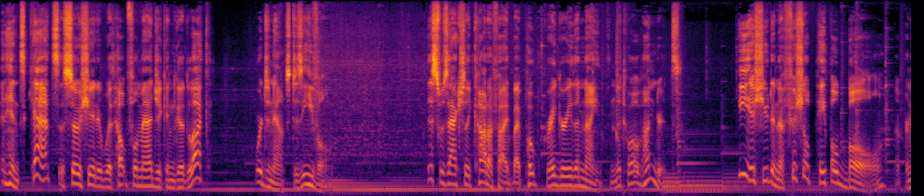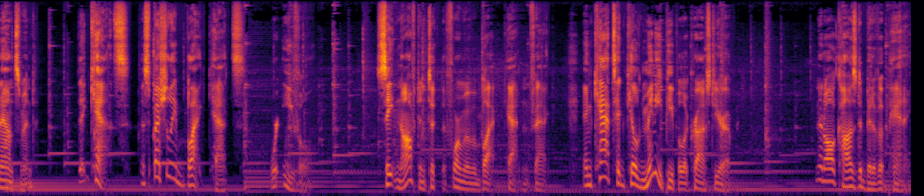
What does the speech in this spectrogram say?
and hence cats associated with helpful magic and good luck were denounced as evil. This was actually codified by Pope Gregory IX in the 1200s. He issued an official papal bull, a pronouncement, that cats, especially black cats, were evil. Satan often took the form of a black cat, in fact, and cats had killed many people across Europe. And it all caused a bit of a panic.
